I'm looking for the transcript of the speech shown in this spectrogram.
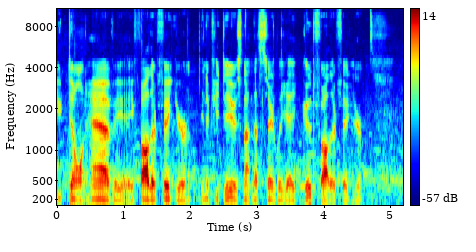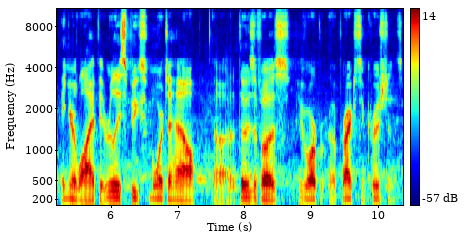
you don't have a, a father figure, and if you do, it's not necessarily a good father figure in your life. It really speaks more to how uh, those of us who are uh, practicing Christians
